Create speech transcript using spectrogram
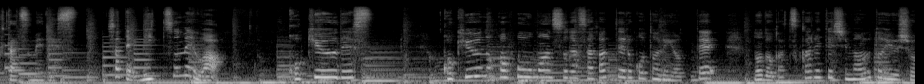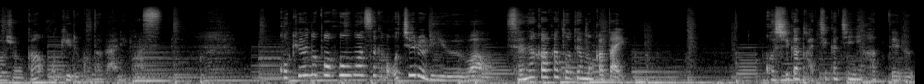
2つ目です。さて3つ目は呼吸です。呼吸のパフォーマンスが下がっていることによって喉が疲れてしまうという症状が起きることがあります。呼吸のパフォーマンスが落ちる理由は背中がとても硬い。腰がカチカチに張ってる。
